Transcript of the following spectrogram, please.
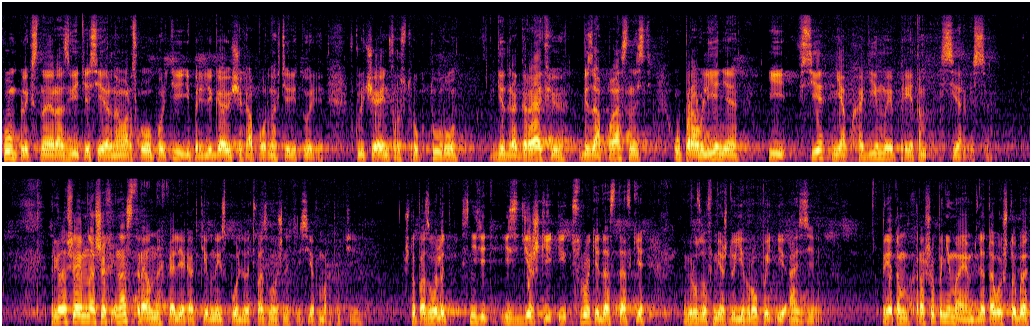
комплексное развитие Северного морского пути и прилегающих опорных территорий, включая инфраструктуру, гидрографию, безопасность, управление и все необходимые при этом сервисы. Приглашаем наших иностранных коллег активно использовать возможности Севморпути, что позволит снизить издержки и сроки доставки грузов между Европой и Азией. При этом хорошо понимаем, для того, чтобы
